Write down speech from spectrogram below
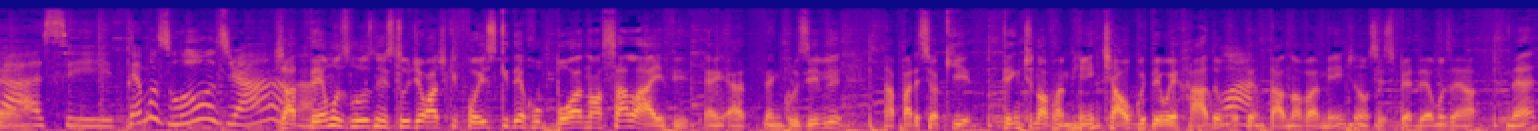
Cassi. Temos luz já? Já temos luz no estúdio, eu acho que foi isso que derrubou a nossa live. É, é, inclusive, apareceu aqui, tente novamente, algo deu errado, eu vou Vamos lá. tentar novamente, não sei se perdemos, é, né?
